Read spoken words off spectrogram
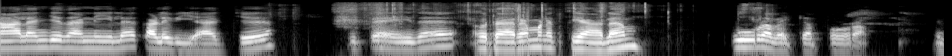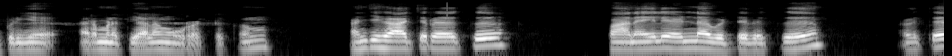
நாலஞ்சு தண்ணியில கழுவியாச்சு. இப்போ இதை ஒரு அரை மணத்தியாலம் ஊற வைக்க போகிறோம் இப்படியே அரைமணத்தியாலும் ஊறட்டுக்கும். கஞ்சி காய்ச்சறதுக்கு பானையில் எண்ணெய் விட்டுருக்கு. அடுத்து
